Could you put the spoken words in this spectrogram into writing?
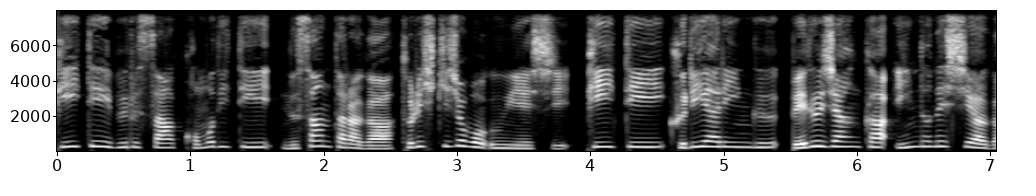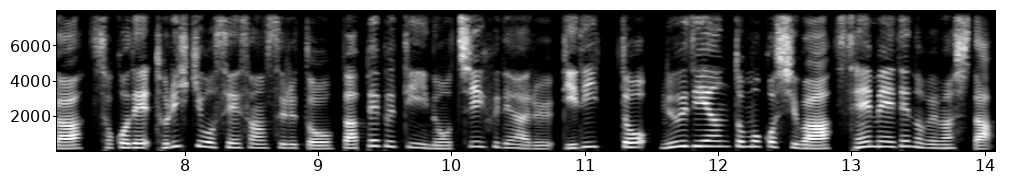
PT ブルサコモディティヌサンタラが取引所を運営し、PT クリアリングベルジャンカインドネシアがそこで取引を生産すると、バペブティのチーフであるディリット・ヌーディアント・モコ氏は声明で述べました。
